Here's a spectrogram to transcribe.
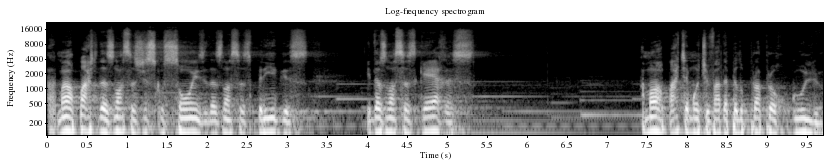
a maior parte das nossas discussões e das nossas brigas e das nossas guerras, a maior parte é motivada pelo próprio orgulho.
